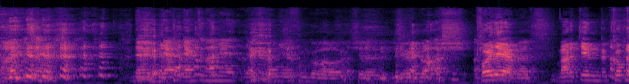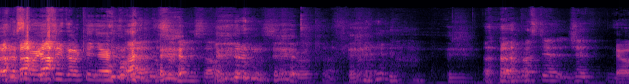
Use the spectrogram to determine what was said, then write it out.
Ale jakože... Nevím, jak, jak, to na ně, jak to na ně fungovalo, že, že by byl až... až Pojď, Martin kope do svojí přítelkyně. Ale to jsem nemyslel. Jenom prostě, že Jo,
